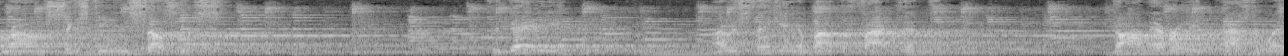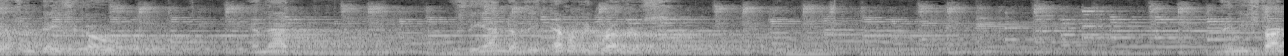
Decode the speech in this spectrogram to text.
around 16 Celsius. Today, I was thinking about the fact that Don Everly passed away a few days ago, and that was the end of the Everly Brothers. made me start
